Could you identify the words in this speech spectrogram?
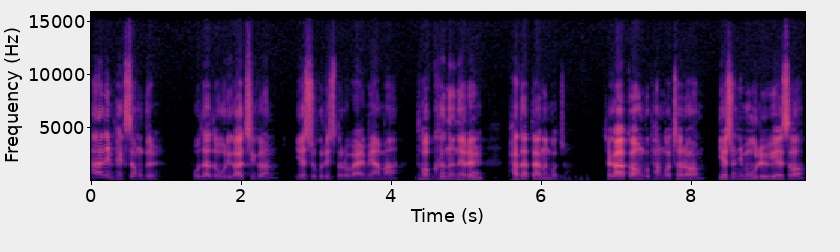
하나님 백성들보다도 우리가 지금 예수 그리스도로 말미암아 더 큰 은혜를 받았다는 거죠. 제가 아까 언급한 것처럼 예수님은 우리를 위해서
